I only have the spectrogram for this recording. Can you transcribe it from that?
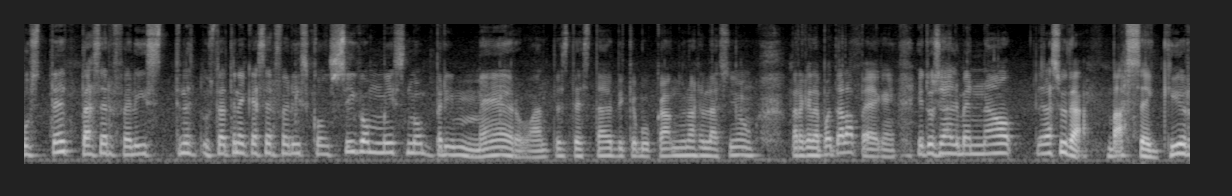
Usted va a ser feliz, usted tiene que ser feliz consigo mismo primero, antes de estar buscando una relación, para que después te la peguen y tú seas el venado de la ciudad. Va a seguir,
